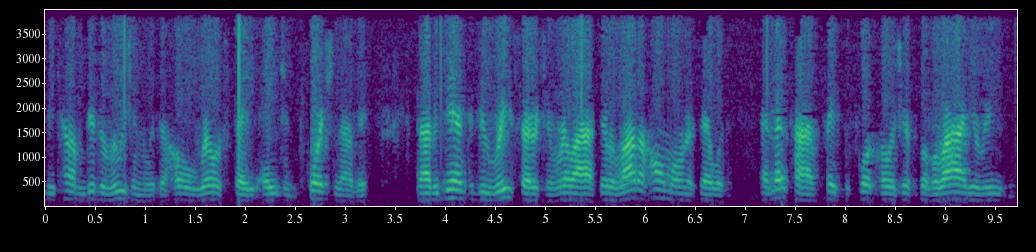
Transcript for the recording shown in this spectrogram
become disillusioned with the whole real estate agent portion of it. And I began to do research and realized there were a lot of homeowners that was at that time faced with foreclosure for a variety of reasons,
